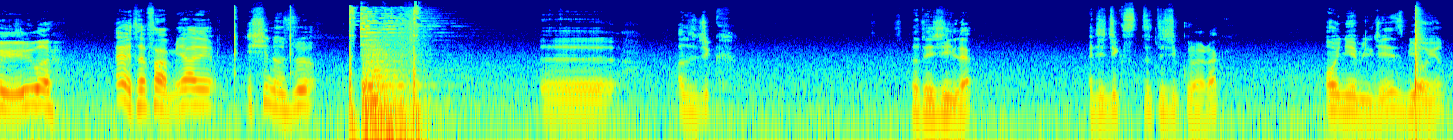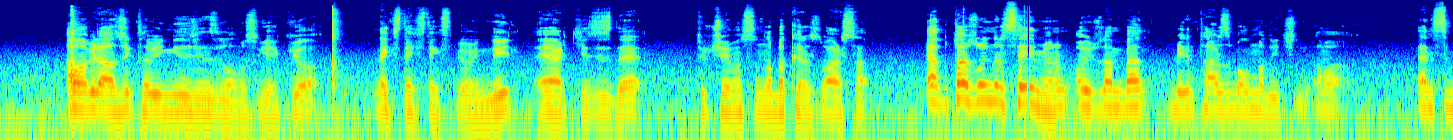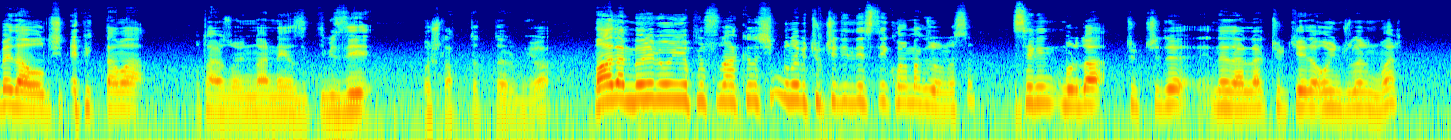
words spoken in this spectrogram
İyi var. Evet efendim yani işin özü eee azıcık stratejiyle acıcık strateji kurarak oynayabileceğiniz bir oyun. Ama birazcık tabii İngilizcenizin olması gerekiyor. Next next next bir oyun değil. Eğer ki siz de Türkçe yamasına bakarız varsa. Ya bu tarz oyunları sevmiyorum. O yüzden ben benim tarzım olmadığı için ama kendisi bedava olduğu için Epic'te ama bu tarz oyunlar ne yazık ki bizi hoşlattırmıyor. Madem böyle bir oyun yapıyorsun arkadaşım buna bir Türkçe dil desteği koymak zorundasın. Senin burada Türkçe'de ne derler Türkiye'de oyuncuların var.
